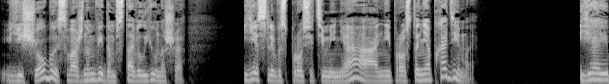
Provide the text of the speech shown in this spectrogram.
Еще бы, с важным видом вставил юноша. Если вы спросите меня, они просто необходимы. Я и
